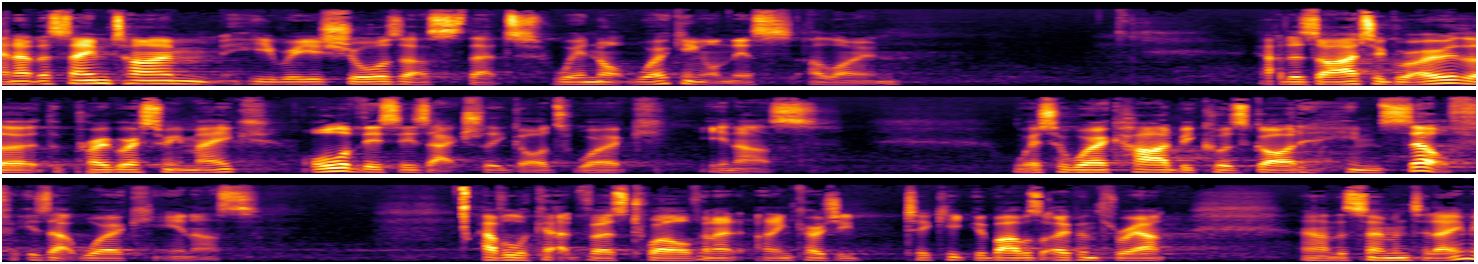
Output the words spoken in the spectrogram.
And at the same time, he reassures us that we're not working on this alone our desire to grow, the, the progress we make, all of this is actually God's work in us. We're to work hard because God Himself is at work in us. have a look at verse 12, and I, I encourage you to keep your Bibles open throughout uh, the sermon today.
